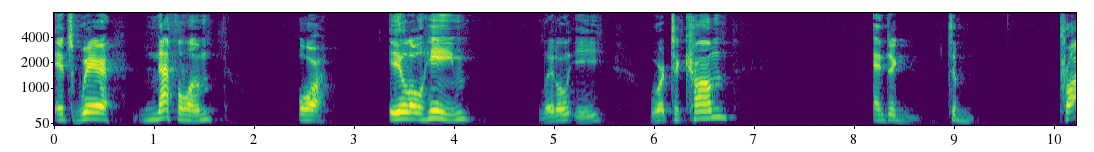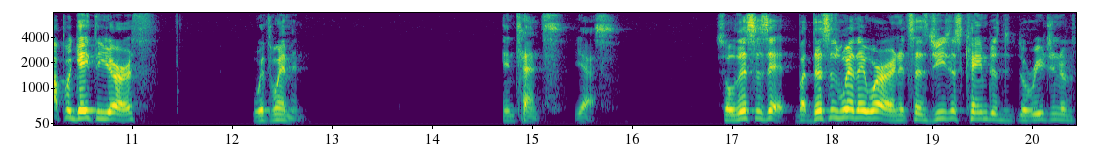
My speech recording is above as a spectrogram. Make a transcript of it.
It's where Nephilim or Elohim, little e, were to come and to, to propagate the earth with women. Intense, yes. So this is it. But this is where they were. And it says Jesus came to the region of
